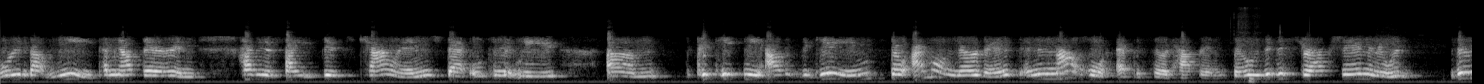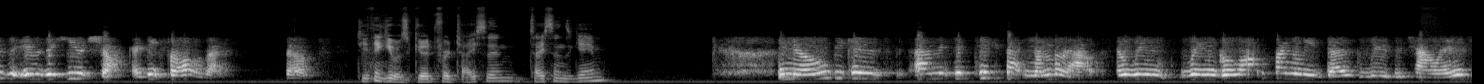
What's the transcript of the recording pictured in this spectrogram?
worried about me coming out there and having to fight this challenge that ultimately um, could take me out of the game. So I'm all nervous, and then that whole episode happened. So it was a distraction, and it was there was a, it was a huge shock. I think for all of us. So. Do you think it was good for Tyson Tyson's game? No, because um, it just takes that number out. So when when Galang finally does lose a challenge,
